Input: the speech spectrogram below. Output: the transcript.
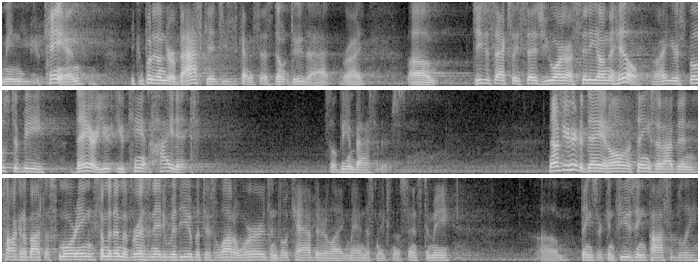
I mean, you can. You can put it under a basket. Jesus kind of says, don't do that, right? Um, Jesus actually says, you are a city on the hill, right? You're supposed to be there. You, you can't hide it. So be ambassadors. Now, if you're here today and all the things that I've been talking about this morning, some of them have resonated with you, but there's a lot of words and vocab that are like, man, this makes no sense to me. Um, things are confusing, possibly.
